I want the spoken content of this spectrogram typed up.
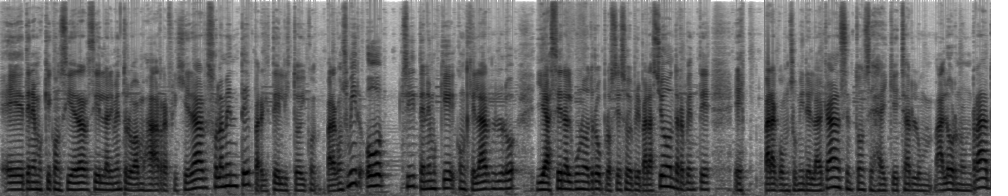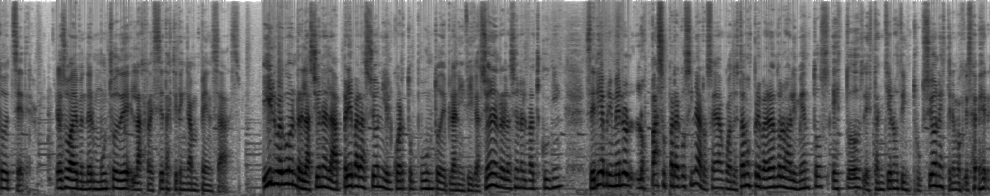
Eh, tenemos que considerar si el alimento lo vamos a refrigerar solamente para que esté listo para consumir o si tenemos que congelarlo y hacer algún otro proceso de preparación. De repente es para consumir la casa, entonces hay que echarlo al horno un rato, etc. Eso va a depender mucho de las recetas que tengan pensadas. Y luego en relación a la preparación y el cuarto punto de planificación en relación al batch cooking, sería primero los pasos para cocinar. O sea, cuando estamos preparando los alimentos, estos están llenos de instrucciones, tenemos que saber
